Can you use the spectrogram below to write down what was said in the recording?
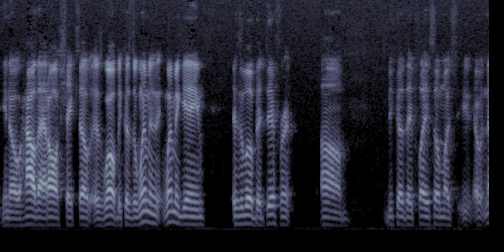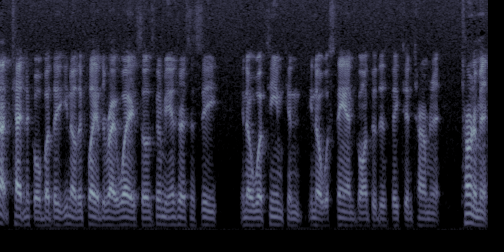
you know how that all shakes out as well because the women women game is a little bit different. Um, because they play so much not technical but they you know they play it the right way so it's going to be interesting to see you know what team can you know withstand going through this big ten tournament tournament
